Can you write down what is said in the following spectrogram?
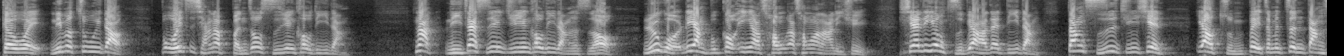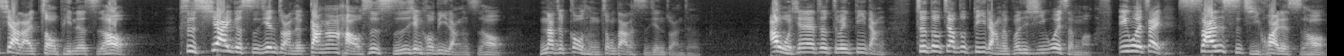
各位你有没有注意到？我一直强调本周时间扣低档，那你在时间均线扣低档的时候，如果量不够，硬要冲，要冲到哪里去？现在利用指标还在低档。当十日均线要准备这边震荡下来走平的时候，是下一个时间转折刚刚好是十日线扣低档的时候，那就构成重大的时间转折。啊，我现在在这边低档，这都叫做低档的分析。为什么？因为在三十几块的时候，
